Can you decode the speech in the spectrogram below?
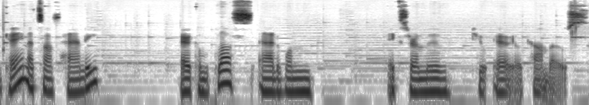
Okay, that sounds handy. Air Combo Plus, add one extra move to aerial combos.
